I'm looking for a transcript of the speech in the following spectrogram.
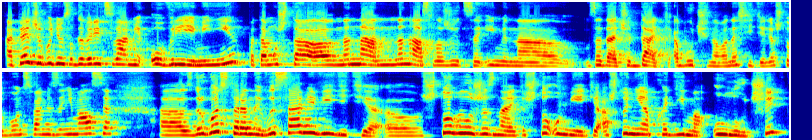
Опять же, будем говорить с вами о времени, потому что на, на, на нас ложится именно задача дать обученного носителя, чтобы он с вами занимался. А, с другой стороны, вы сами видите, э, что вы уже знаете, что умеете, а что необходимо улучшить.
